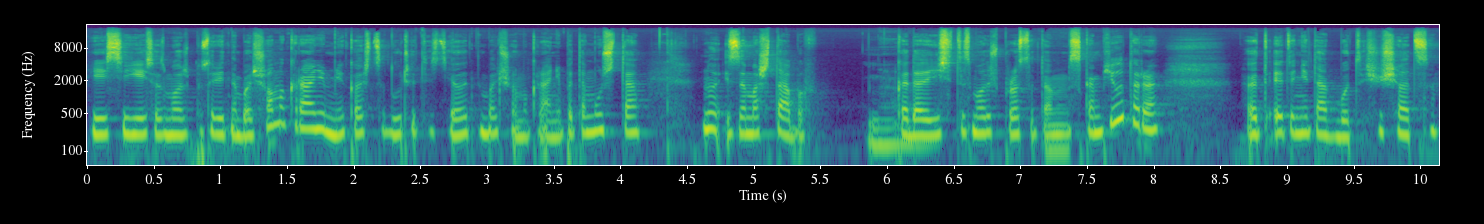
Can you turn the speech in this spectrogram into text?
Если есть возможность посмотреть на большом экране, мне кажется, лучше это сделать на большом экране, потому что, ну, из-за масштабов. Да. Когда если ты смотришь просто там с компьютера, это, это не так будет ощущаться.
